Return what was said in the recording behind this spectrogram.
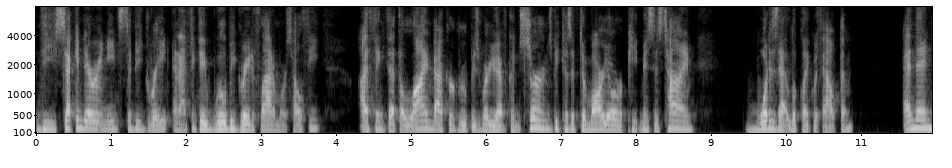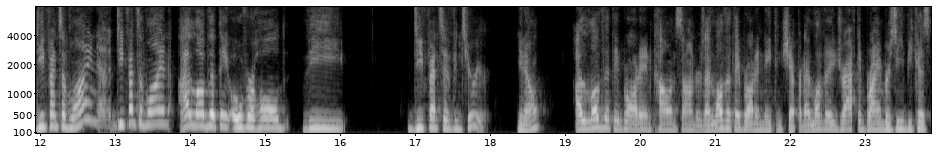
the secondary needs to be great, and I think they will be great if Lattimore's healthy. I think that the linebacker group is where you have concerns because if Demario or Pete misses time, what does that look like without them? And then defensive line, uh, defensive line, I love that they overhauled the defensive interior. You know, I love that they brought in Khalen Saunders. I love that they brought in Nathan Shepard. I love that they drafted Bryan Bresee because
